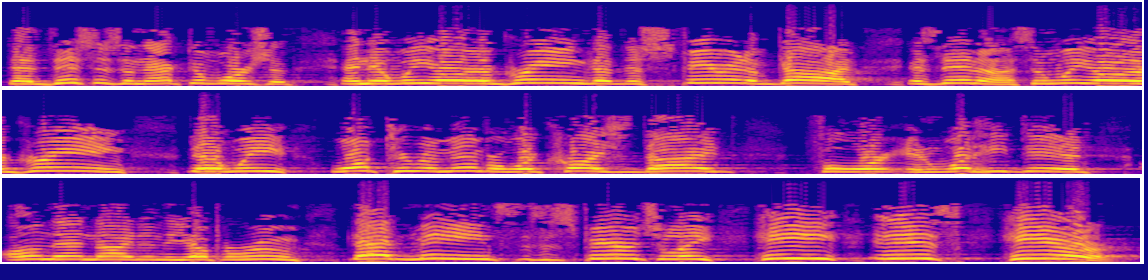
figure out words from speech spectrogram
that this is an act of worship and that we are agreeing that the Spirit of God is in us and we are agreeing that we want to remember what Christ died for and what He did on that night in the upper room. That means spiritually He is here.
